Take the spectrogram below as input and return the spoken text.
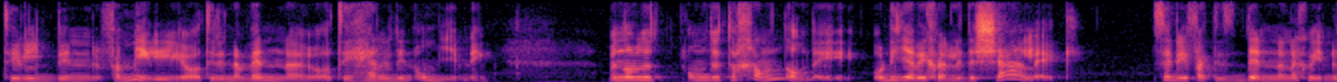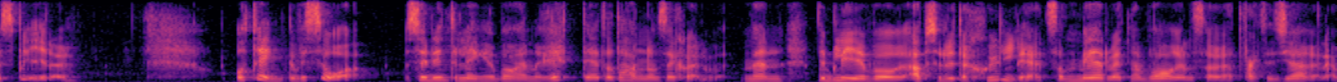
Till din familj och till dina vänner och till hela din omgivning. Men om du, om du tar hand om dig och du ger dig själv lite kärlek, så är det ju faktiskt den energin du sprider. Och tänker vi så, så är det inte längre bara en rättighet att ta hand om sig själv, men det blir vår absoluta skyldighet som medvetna varelser att faktiskt göra det.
